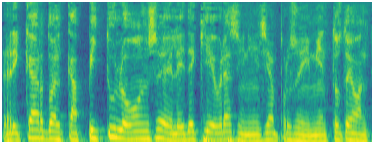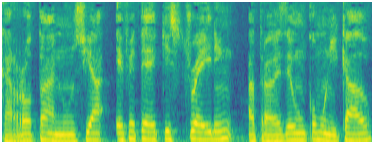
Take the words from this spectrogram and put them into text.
Ricardo, al capítulo 11 de ley de quiebras inician procedimientos de bancarrota, anuncia FTX Trading a través de un comunicado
